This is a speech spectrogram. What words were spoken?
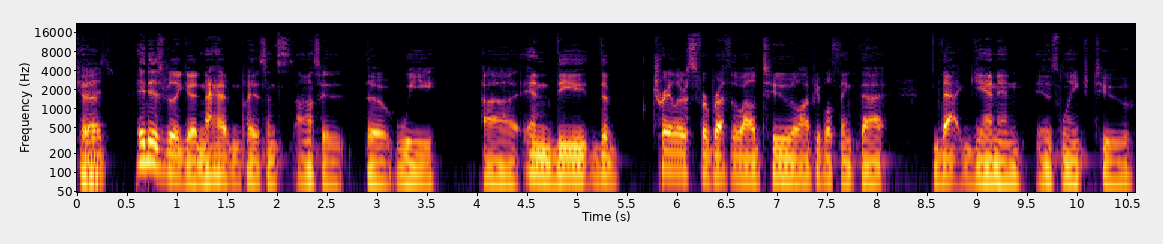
good. because it is really good, and I hadn't played it since honestly the, the Wii. Uh, and the the trailers for Breath of the Wild 2, a lot of people think that that Ganon is linked to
